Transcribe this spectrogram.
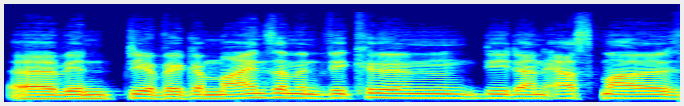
äh, wir, die wir gemeinsam entwickeln, die dann erstmal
